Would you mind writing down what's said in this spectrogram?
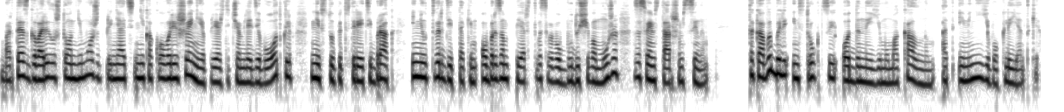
Бартес говорил, что он не может принять никакого решения, прежде чем леди Уотклифф не вступит в третий брак и не утвердит таким образом перство своего будущего мужа за своим старшим сыном. Таковы были инструкции, отданные ему Маккалланом от имени его клиентки.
